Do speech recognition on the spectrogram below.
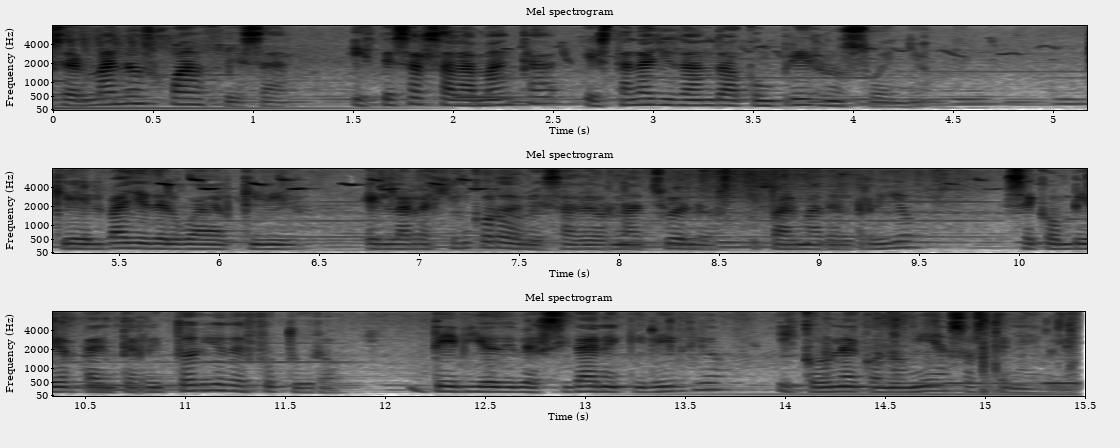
Los hermanos Juan César y César Salamanca están ayudando a cumplir un sueño, que el Valle del Guadalquivir, en la región cordobesa de Hornachuelos y Palma del Río, se convierta en territorio de futuro, de biodiversidad en equilibrio y con una economía sostenible.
